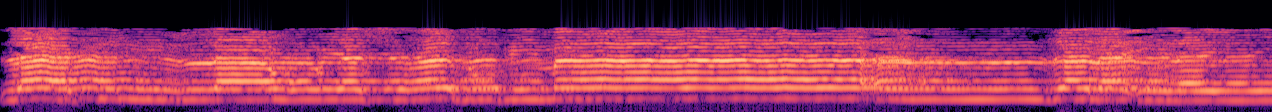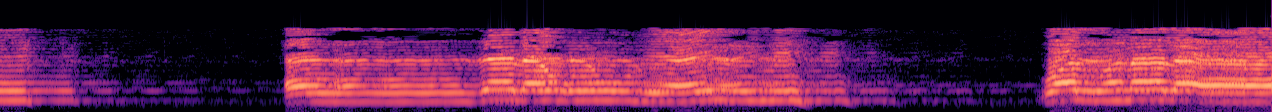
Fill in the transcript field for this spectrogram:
لكن الله يشهد بما أنزل إليك أنزله بعلمه والملائكة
